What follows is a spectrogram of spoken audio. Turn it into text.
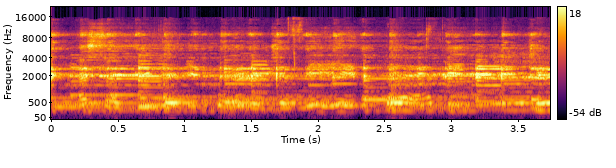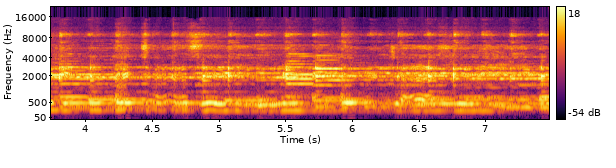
di langit bercermin Tapi cermin pecah seribu Pecah seribu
